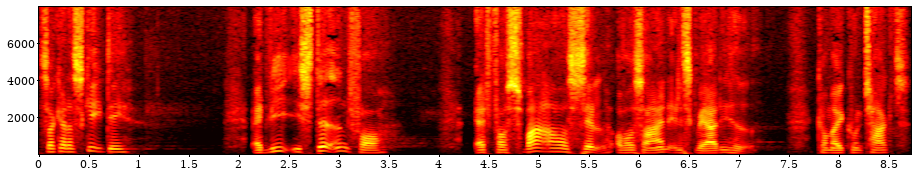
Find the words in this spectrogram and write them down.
Så kan der ske det, at vi i stedet for at forsvare os selv og vores egen elskværdighed, kommer i kontakt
